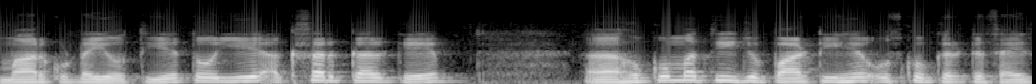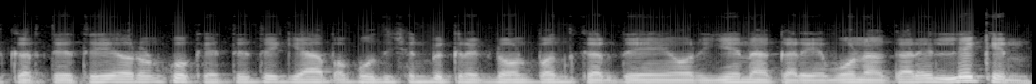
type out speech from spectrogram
मार कुटाई होती है तो ये अक्सर करके हुकूमती जो पार्टी है उसको क्रिटिसाइज करते थे और उनको कहते थे कि आप अपोजिशन पे क्रैकडाउन बंद कर दें और ये ना करें, वो ना करें। लेकिन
